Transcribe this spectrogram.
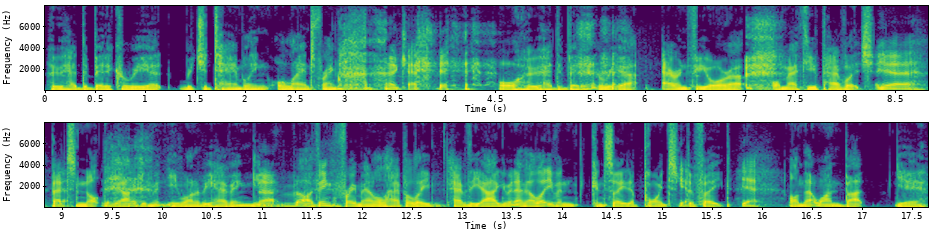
who had the better career, Richard Tambling or Lance Franklin, okay. or who had the better career, Aaron Fiora or Matthew Pavlich. yeah. That's not the argument you want to be having. You- No. I think Fremantle will happily have the argument, and they'll even concede a points Yeah. defeat Yeah. on that one. But yeah,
